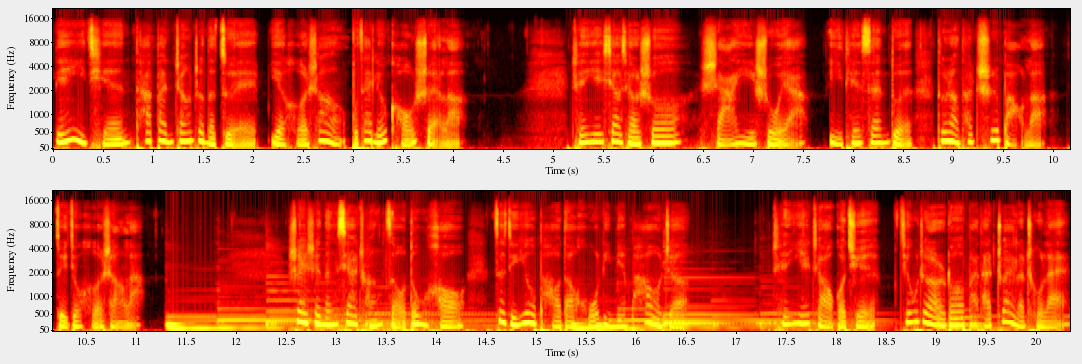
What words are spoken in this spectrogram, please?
连以前他半张着的嘴也合上，不再流口水了。陈爷笑笑说：“啥医术呀？一天三顿都让他吃饱了，嘴就合上了。”帅帅能下床走动后，自己又跑到湖里面泡着。陈爷找过去，揪着耳朵把他拽了出来。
